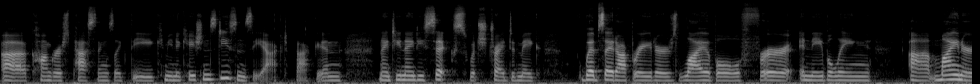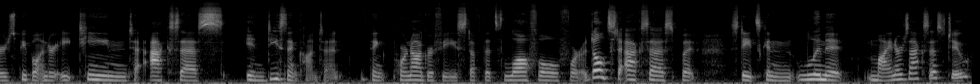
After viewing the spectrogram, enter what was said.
uh, Congress pass things like the Communications Decency Act back in 1996, which tried to make website operators liable for enabling uh, minors, people under 18, to access indecent content. Think pornography, stuff that's lawful for adults to access, but states can limit minors' access to.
